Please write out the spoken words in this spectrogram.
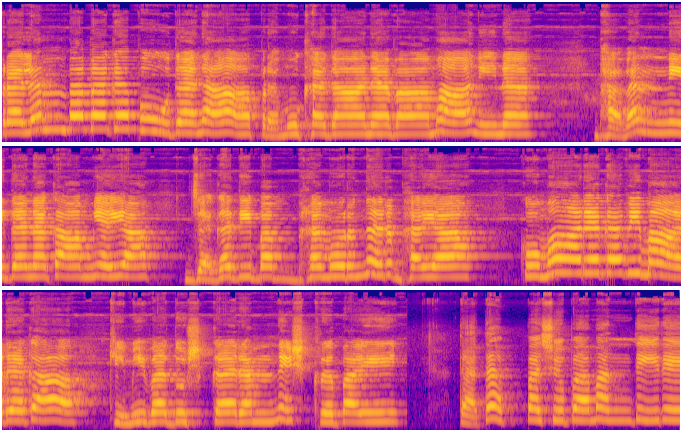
प्रलम्बभगपूदना प्रमुखदानवामानिन भवन्निधनकाम्यया जगदि बभ्रमुर्निर्भया कुमारकविमारका किमिव दुष्करं निष्कृपै ततः पशुपमन्दिरे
